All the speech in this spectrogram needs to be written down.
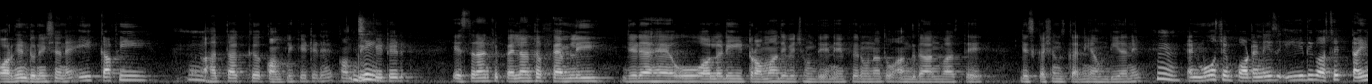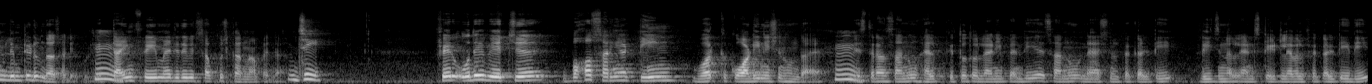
ਆਰਗਨ ਡੋਨੇਸ਼ਨ ਹੈ ਇਹ ਕਾਫੀ ਹੱਦ ਤੱਕ ਕੰਪਲਿਕੇਟਿਡ ਹੈ। ਕੰਪਲਿਕੇਟਿਡ ਇਸ ਤਰ੍ਹਾਂ ਕਿ ਪਹਿਲਾਂ ਤਾਂ ਫੈਮਿਲੀ ਜਿਹੜਾ ਹੈ ਉਹ ਆਲਰੇਡੀ ਟਰਾਮਾ ਦੇ ਵਿੱਚ ਹੁੰਦੇ ਨੇ ਫਿਰ ਉਹਨਾਂ ਤੋਂ ਅੰਗਦਾਨ ਵਾਸਤੇ ਡਿਸਕਸ਼ਨਸ ਕਰਨੀਆਂ ਹੁੰਦੀਆਂ ਨੇ। ਐਂਡ ਮੋਸਟ ਇੰਪੋਰਟੈਂਟ ਇਜ਼ ਇਹਦੇ ਵਾਸਤੇ ਟਾਈਮ ਲਿਮਿਟਿਡ ਹੁੰਦਾ ਸਾਡੇ ਕੋਲ। ਟਾਈਮ ਫਰੇਮ ਹੈ ਜਿਹਦੇ ਵਿੱਚ ਸਭ ਕੁਝ ਕਰਨਾ ਪੈਂਦਾ। ਜੀ। ਫਿਰ ਉਹਦੇ ਵਿੱਚ ਬਹੁਤ ਸਾਰੀਆਂ ਟੀਮ ਵਰਕ ਕੋਆਰਡੀਨੇਸ਼ਨ ਹੁੰਦਾ ਹੈ। ਇਸ ਤਰ੍ਹਾਂ ਸਾਨੂੰ ਹੈਲਪ ਕਿੱਥੋਂ ਤੋਂ ਲੈਣੀ ਪੈਂਦੀ ਹੈ? ਸਾਨੂੰ national faculty regional and state level faculty ਦੀ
